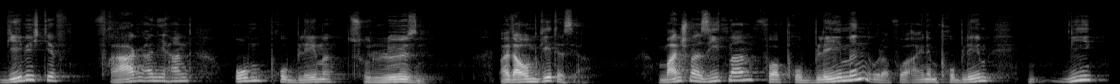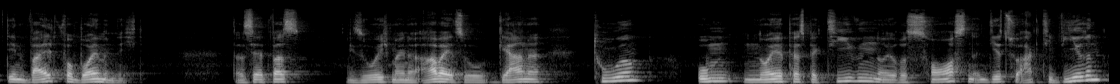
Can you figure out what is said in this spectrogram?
gebe ich dir Fragen an die Hand, um Probleme zu lösen. Weil darum geht es ja. Und manchmal sieht man vor Problemen oder vor einem Problem wie den Wald vor Bäumen nicht. Das ist etwas, wieso ich meine Arbeit so gerne tue, um neue Perspektiven, neue Ressourcen in dir zu aktivieren,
